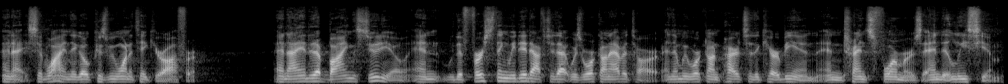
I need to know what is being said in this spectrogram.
And I said, Why? And they go, Because we want to take your offer. And I ended up buying the studio. And the first thing we did after that was work on Avatar. And then we worked on Pirates of the Caribbean and Transformers and Elysium.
